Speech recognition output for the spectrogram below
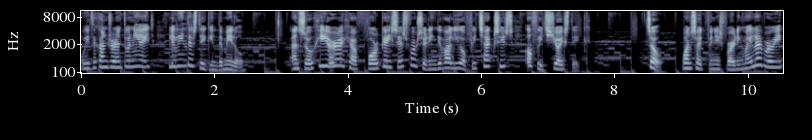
with 128 leaving the stick in the middle. And so here I have 4 cases for setting the value of each axis of each joystick. So, once I'd finished writing my library,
